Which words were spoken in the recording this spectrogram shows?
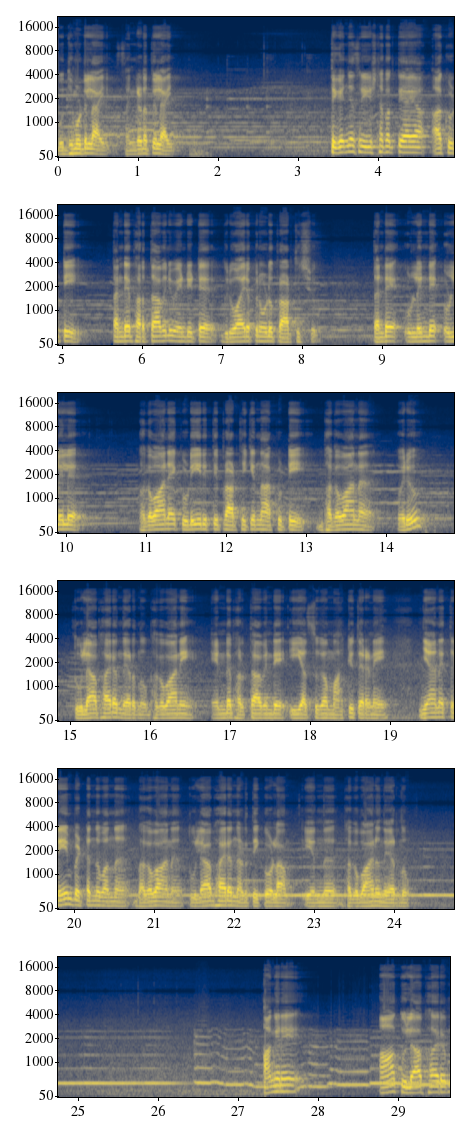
ബുദ്ധിമുട്ടിലായി സങ്കടത്തിലായി. തികഞ്ഞ ശ്രീകൃഷ്ണഭക്തിയായ ആ കുട്ടി തന്റെ ഭർത്താവിന് വേണ്ടിയിട്ട് ഗുരുവായൂരപ്പനോട് പ്രാർത്ഥിച്ചു. തന്റെ ഉള്ളിന്റെ ഉള്ളിൽ ഭഗവാനെ കുടിയിരുത്തി പ്രാർത്ഥിക്കുന്ന ആ കുട്ടി ഭഗവാന് ഒരു തുലാഭാരം നേർന്നു. ഭഗവാനെ എന്റെ ഭർത്താവിന്റെ ഈ അസുഖം മാറ്റിത്തരണേ ഞാൻ എത്രയും പെട്ടെന്ന് വന്ന് ഭഗവാന് തുലാഭാരം നടത്തിക്കോളാം എന്ന് ഭഗവാന് നേർന്നു. അങ്ങനെ ആ തുലാഭാരം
